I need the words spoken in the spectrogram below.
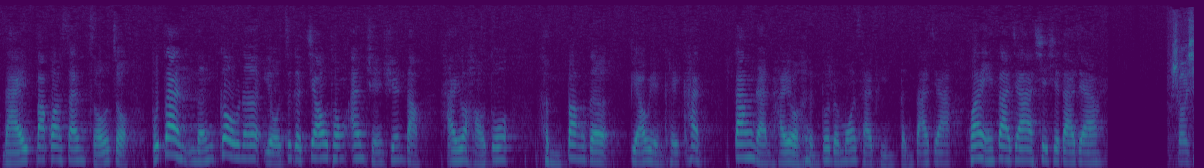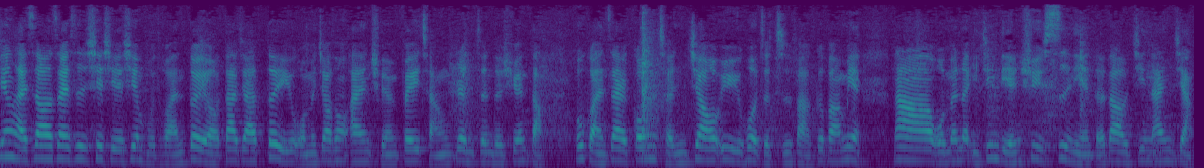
来八卦山走走，不但能够呢有这个交通安全宣导，还有好多很棒的表演可以看。当然还有很多的摸彩品等大家，欢迎大家，谢谢大家。首先还是要再次谢谢县府团队哦，大家对于我们交通安全非常认真的宣导，不管在工程、教育或者执法各方面，那我们呢已经连续四年得到金安奖，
